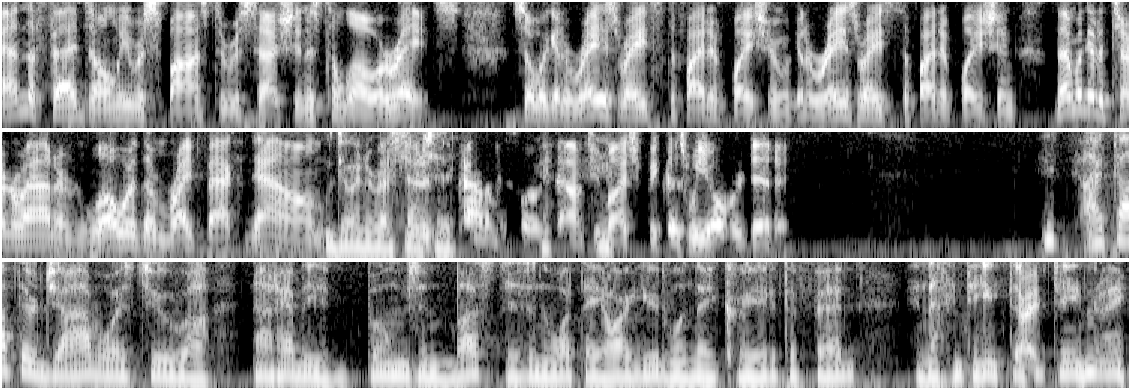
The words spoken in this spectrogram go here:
And the Fed's only response to recession is to lower rates. So we're going to raise rates to fight inflation. We're going to raise rates to fight inflation. Then we're going to turn around and lower them right back down during the recession. As soon as the economy slows down too much because we overdid it. I thought their job was to uh, not have these booms and busts, isn't what they argued when they created the Fed in 1913, right? right?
